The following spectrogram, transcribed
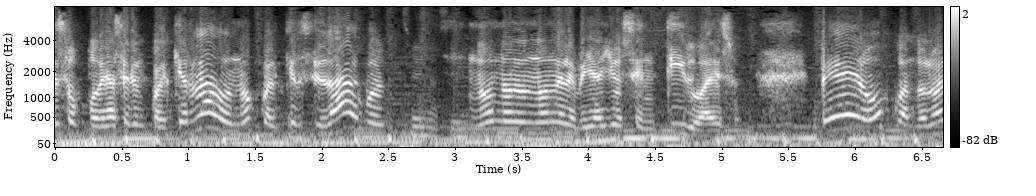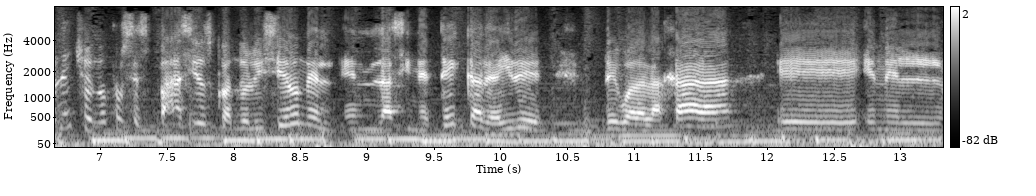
eso podría ser en cualquier lado, ¿no? Cualquier ciudad, pues, no, no, no, no le veía yo sentido a eso. Pero cuando lo han hecho en otros espacios, cuando lo hicieron en, en la cineteca de ahí de, de Guadalajara, eh, en el,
